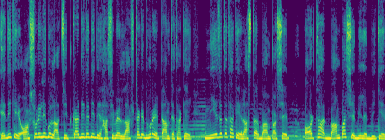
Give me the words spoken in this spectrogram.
এদিকে অশরীলীগুলা চিৎকার দিতে দিতে হাসিবের লাশটাকে ধরে টানতে থাকে, নিয়ে যেতে থাকে রাস্তার বাম পাশে। অর্থাৎ বাম পাশে বিলের দিকে।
